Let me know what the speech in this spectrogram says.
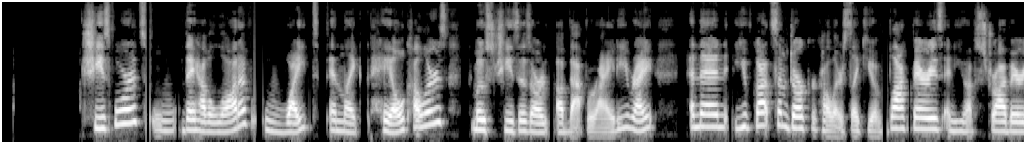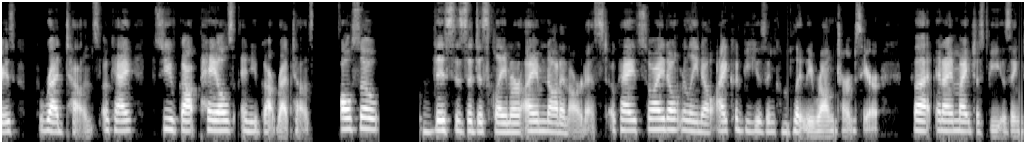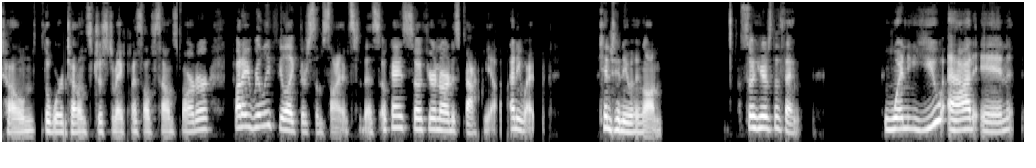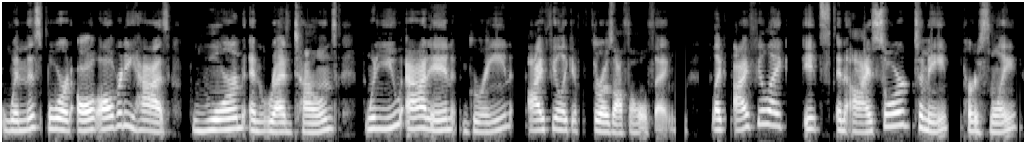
Cheese boards, they have a lot of white and like pale colors. Most cheeses are of that variety, right? And then you've got some darker colors, like you have blackberries and you have strawberries, red tones. Okay. So you've got pales and you've got red tones. Also, this is a disclaimer. I am not an artist. Okay. So I don't really know. I could be using completely wrong terms here, but, and I might just be using tones, the word tones, just to make myself sound smarter. But I really feel like there's some science to this. Okay. So if you're an artist, back me up. Anyway, continuing on. So here's the thing when you add in when this board all already has warm and red tones when you add in green i feel like it throws off the whole thing. Like i feel like it's an eyesore to me personally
